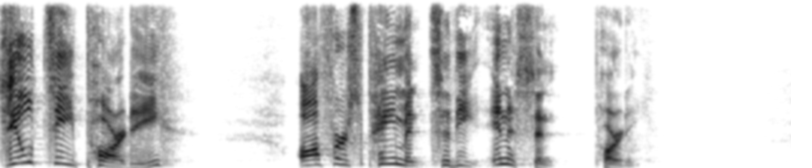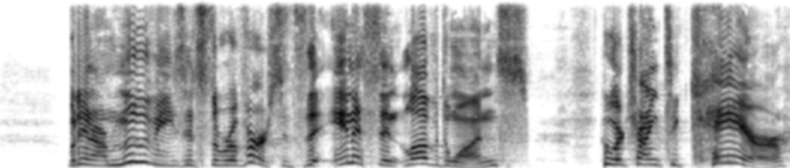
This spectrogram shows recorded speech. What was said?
guilty party offers payment to the innocent party. But in our movies, it's the reverse. It's the innocent loved ones who are trying to care,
